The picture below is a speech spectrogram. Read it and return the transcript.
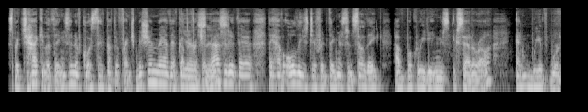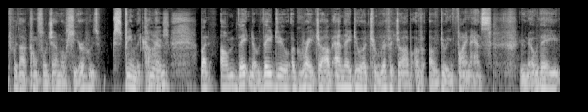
spectacular things. And of course, they've got the French mission there, they've got the French Yes, yes. ambassador there, they have all these different things. And so they have book readings, etc. And we have worked with our consul general here, who's extremely kind. But um, they no, they do a great job, and they do a terrific job of, of doing finance. You know, they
